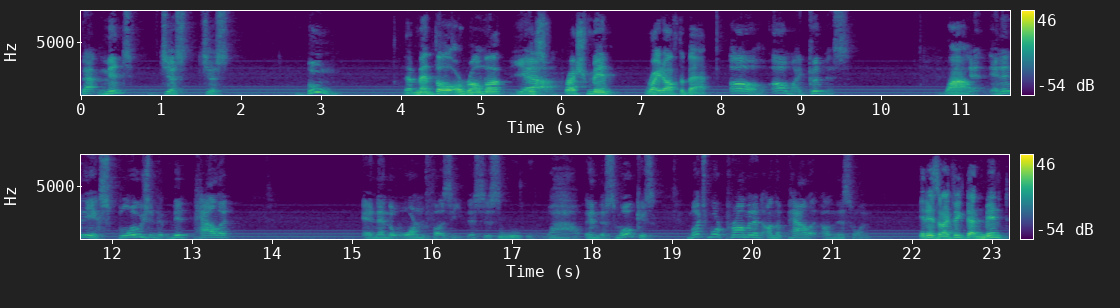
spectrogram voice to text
That mint just just boom. That menthol aroma Yeah. is fresh mint right off the bat. Oh, oh my goodness. Wow. And then, and then the explosion of mid palate, and then the warm fuzzy. This is Ooh. wow, and the smoke is much more prominent on the palate on this one. It is, and I think that mint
